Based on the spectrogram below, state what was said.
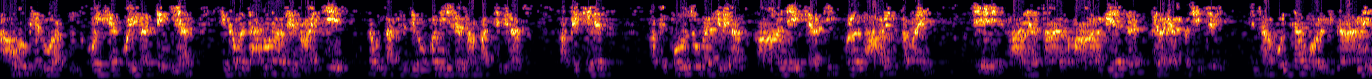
අවුරු කෙරුවක් කොයි කොයි පැත්තෙන් ගියත් එකම ධර්ම රසය තමයි තියෙන්නේ. නමුත් අපිට තියෙන උපනිෂේ සම්පත්‍ය වෙනස්. අපේ කෙලෙස් අපේ පොරුතු පැති වෙනස්. ආනේ කැටි වල තාරෙන් තමයි ඒ ආර්ය අෂ්ටාංග මාර්ගයට පෙරගැස්ම සිද්ධ වෙන්නේ. ඒ නිසා පොඥාම වලදී කරන්නේ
